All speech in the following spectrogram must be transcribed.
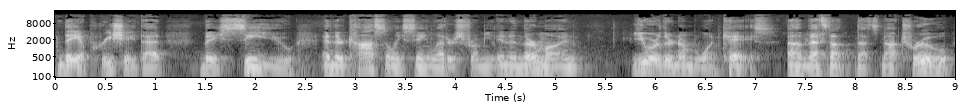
they appreciate that they see you and they're constantly seeing letters from you. And in their mind, you are their number one case. Um, that's not that's not true,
